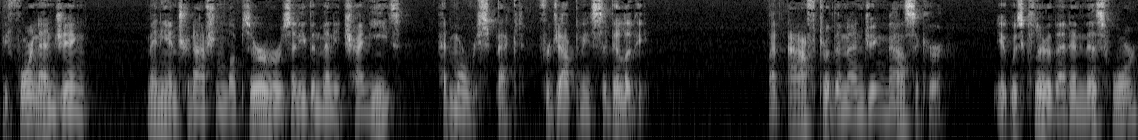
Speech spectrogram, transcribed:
Before Nanjing, many international observers and even many Chinese had more respect for Japanese civility. But after the Nanjing massacre, it was clear that in this war,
